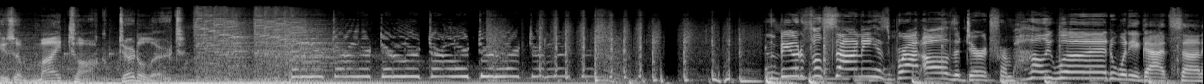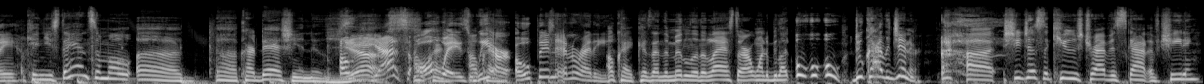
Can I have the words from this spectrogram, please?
is a My Talk Dirt Alert. The beautiful Sonny has brought all the dirt from Hollywood. What do you got, Sonny? Can you stand some old uh, uh, Kardashian news? Oh, yes, always. We are open and ready. Okay, because in the middle of the last story, I want to be like, ooh, ooh, ooh, do Kylie Jenner. uh, she just accused Travis Scott of cheating.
